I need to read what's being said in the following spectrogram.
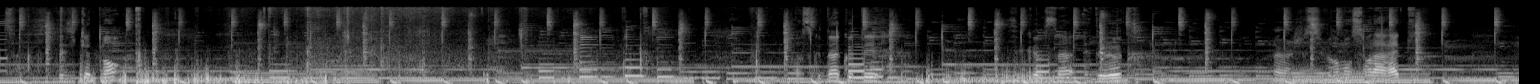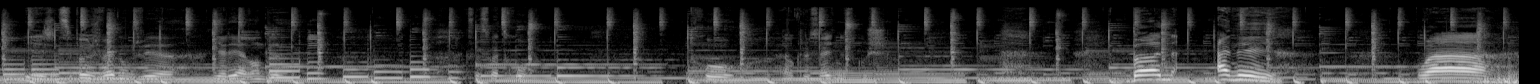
délicatement. Parce que d'un côté c'est comme ça et de l'autre voilà, je suis vraiment sur l'arête et je ne sais pas où je vais donc je vais euh, y aller avant de trop, trop, alors que le soleil ne se couche. Bonne année. Waouh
